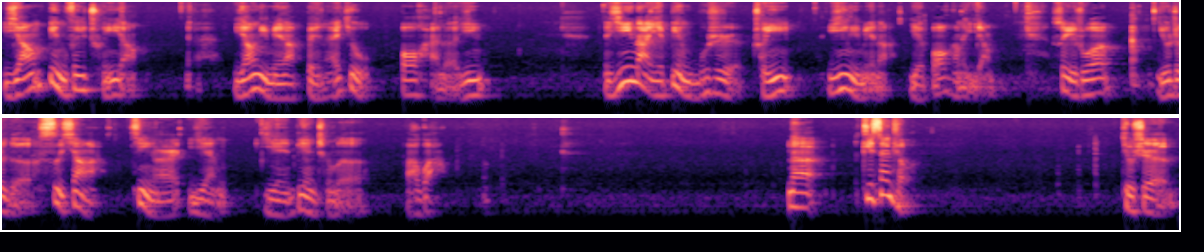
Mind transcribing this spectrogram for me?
阳并非纯阳，哎，阳里面呢本来就包含了阴，阴呢也并不是纯阴，阴里面呢也包含了阳，所以说由这个四象啊，进而演演变成了八卦，那。第三条就是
